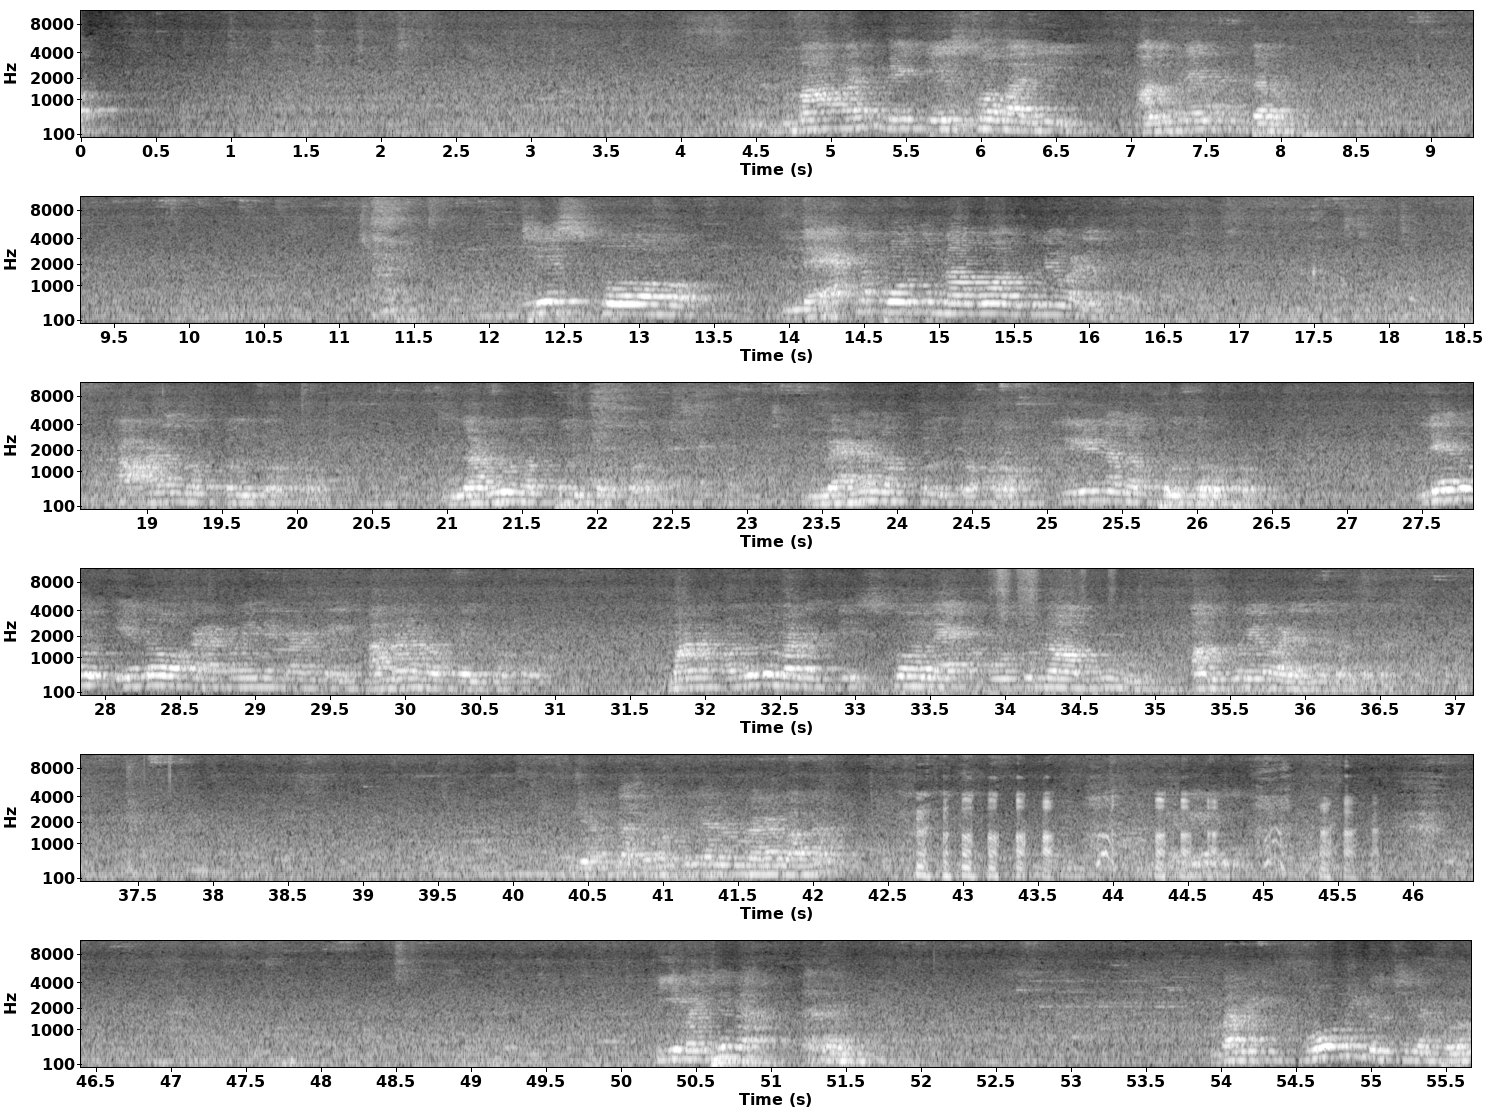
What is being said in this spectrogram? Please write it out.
మా పని మేము చేసుకోవాలి అనుకునే ఇద్దరు. చేసుకో లేకపోతున్నాము అనుకునేవాడు ఎంత కాళ్ళ నొప్పులతో నడు నొప్పులతో మెడ నొప్పులతో కీళ్ళ నొప్పులతో లేదు ఏదో ఒక రకమైనటువంటి అనారోగ్యంతో మన పనులు మనం చేసుకోలేకపోతున్నాము అనుకునేవాడు ఎంతమంది ఉన్నారు? మీరంతా సమర్థుగానే ఉన్నారా బాగా ఈ మధ్యన మనకి కోవిడ్ వచ్చినప్పుడు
